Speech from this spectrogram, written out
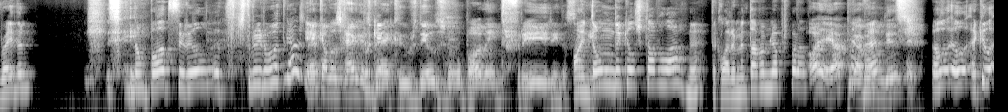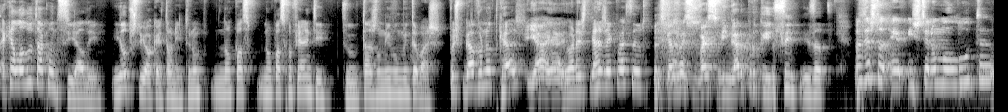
Raiden Sim. não pode ser ele a destruir o outro gajo? É né? aquelas regras Porque- né, que os deuses não podem interferir e não Ou o quê. então um daqueles que estava lá, né? Claramente estava melhor preparado. Olha, já, pegava Né? um desses. Ele, ele- aquilo- aquela luta acontecia ali e ele percebia: Ok, Tony, tu não, não, posso, não posso confiar em ti, tu estás num nível muito abaixo. Depois pegava no outro gajo, Yeah, yeah. agora este gajo é que vai ser. Este gajo vai se, vai -se vingar por ti. Sim, exato. Mas é- isto era uma luta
